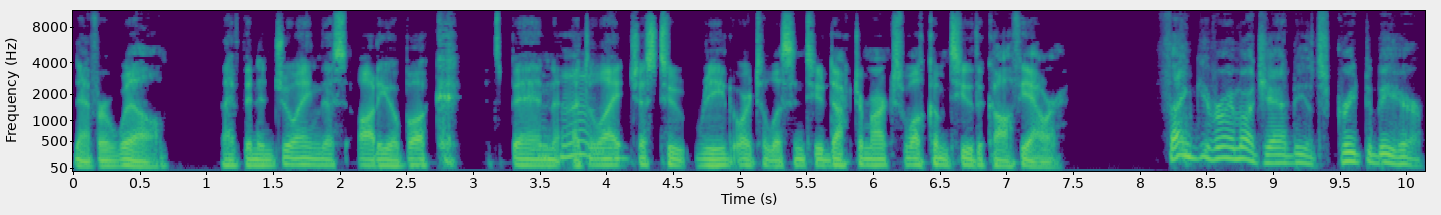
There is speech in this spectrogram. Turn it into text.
Never Will. I've been enjoying this audiobook. It's been a Mhm. delight just to read or to listen to. Dr. Marks, welcome to the Coffee Hour. Thank you very much, Andy. It's great to be here.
